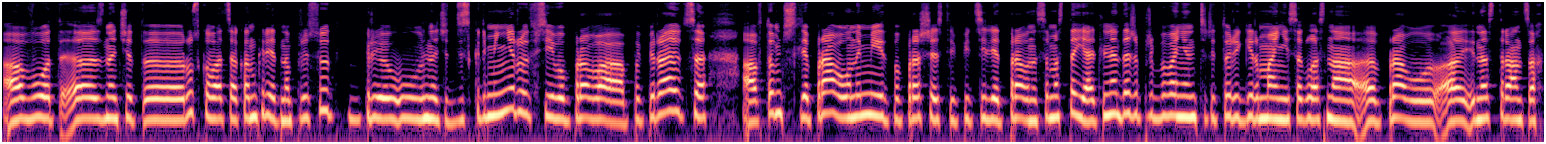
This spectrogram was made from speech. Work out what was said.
А вот, э, значит, русского отца конкретно прессуют, значит, дискриминируют, все его права попираются, а в том числе право, он имеет по прошествии пяти лет право на самостоятельное даже пребывание на территории Германии, Германии согласно э, праву о иностранцах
